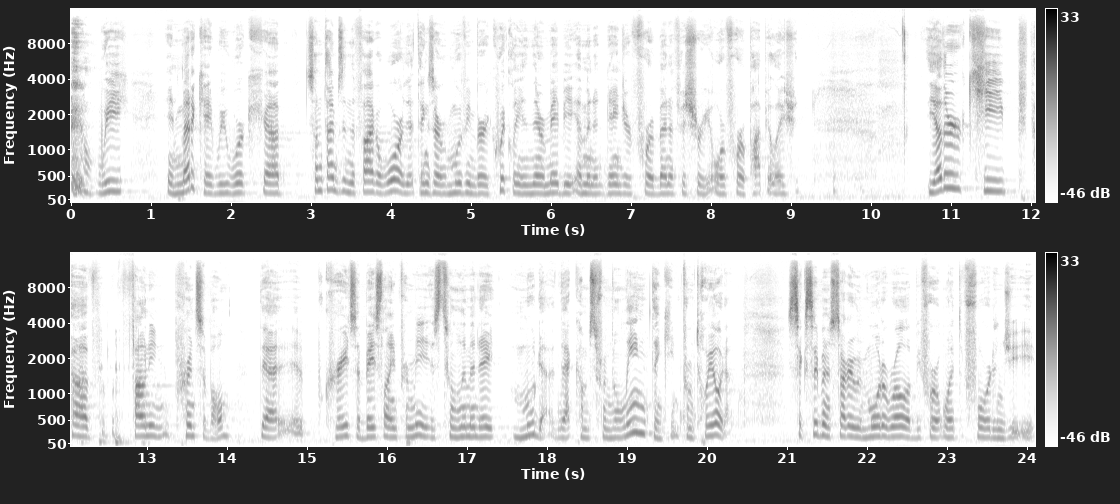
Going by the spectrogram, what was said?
we in Medicaid we work uh, sometimes in the fog of war that things are moving very quickly and there may be imminent danger for a beneficiary or for a population. The other key uh, founding principle that creates a baseline for me is to eliminate muda. That comes from the lean thinking from Toyota. Six Sigma started with Motorola before it went to Ford and GE.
